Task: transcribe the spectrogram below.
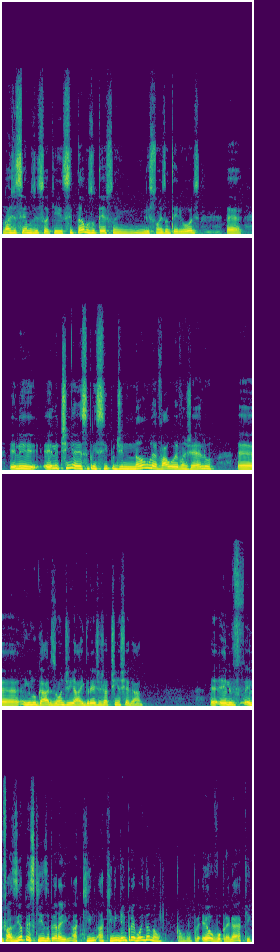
nós dissemos isso aqui, citamos o texto em, lições anteriores. É, ele, ele tinha esse princípio de não levar o evangelho é, em lugares onde a igreja já tinha chegado. É, ele, ele fazia pesquisa, peraí, aqui, aqui ninguém pregou ainda não, então eu vou pregar aqui,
